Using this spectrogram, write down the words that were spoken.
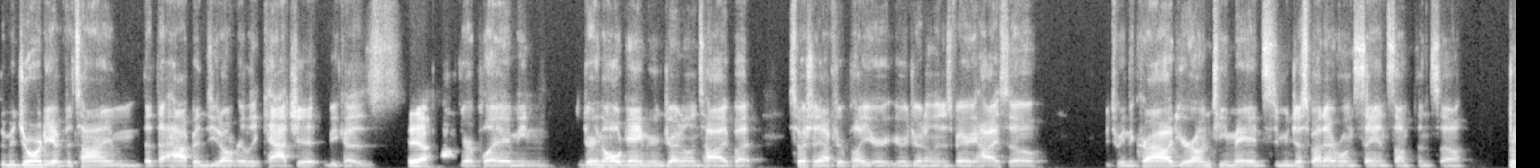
the majority of the time that that happens, you don't really catch it because Yeah. after a play, I mean, during the whole game, your adrenaline's high, but especially after a play, your your adrenaline is very high. So between the crowd, your own teammates, I mean, just about everyone's saying something. So.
